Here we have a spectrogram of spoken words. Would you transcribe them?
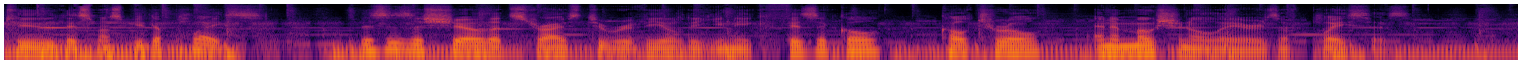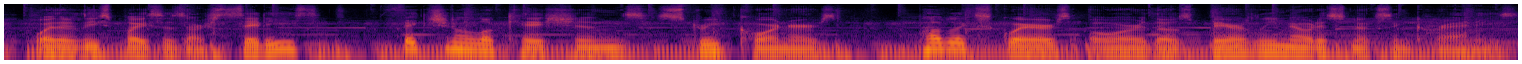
to This Must Be the Place. This is a show that strives to reveal the unique physical, cultural, and emotional layers of places. Whether these places are cities, fictional locations, street corners, public squares, or those barely noticed nooks and crannies,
